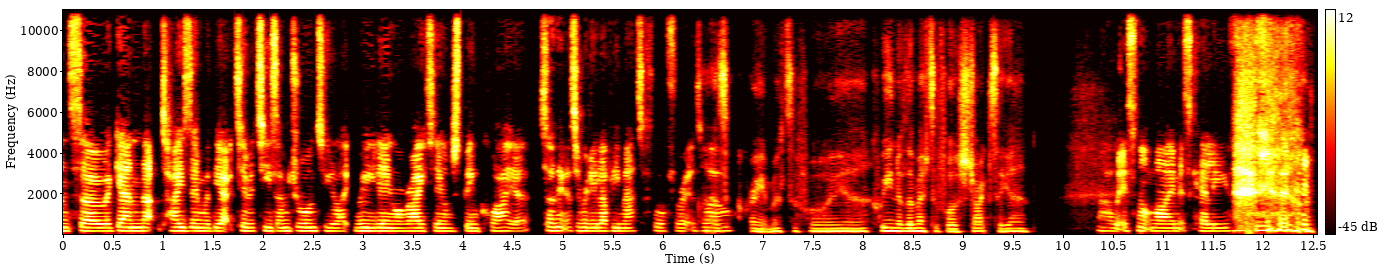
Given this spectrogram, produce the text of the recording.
And so again, that ties in with the activities I'm drawn to, like reading or writing or just being quiet. So I think that's a really lovely metaphor for it as well. That's a great metaphor, yeah. Queen of the metaphor strikes again. Oh, it's not mine, it's Kelly's.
